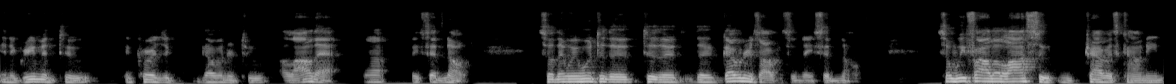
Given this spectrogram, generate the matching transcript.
in agreement to encourage the governor to allow that. Uh, they said no. So then we went to the to the, the governor's office and they said no. So we filed a lawsuit in Travis County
